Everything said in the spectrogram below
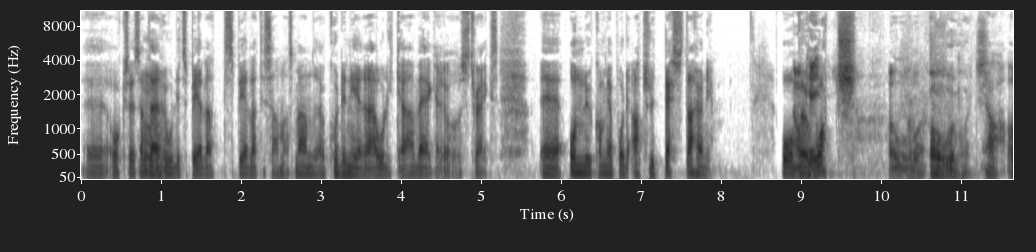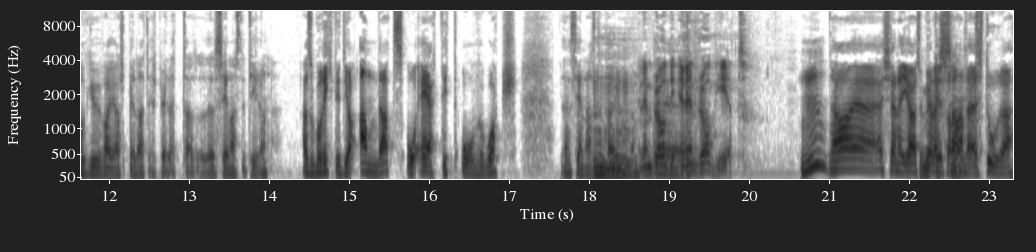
Eh, också ett sånt där Mm. roligt spel att spela tillsammans med andra och koordinera olika vägar och strikes. Eh, och nu kom jag på det absolut bästa, hörni. Overwatch. Oh. Overwatch. Ja, och gud vad jag har spelat det spelet alltså, den senaste tiden. Alltså på riktigt, jag har andats och ätit Overwatch den senaste Mm. perioden. Är det en bra, Eh, är det en bra diet? Mm, ja, jag känner, jag spelar ju som han salt. där stora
